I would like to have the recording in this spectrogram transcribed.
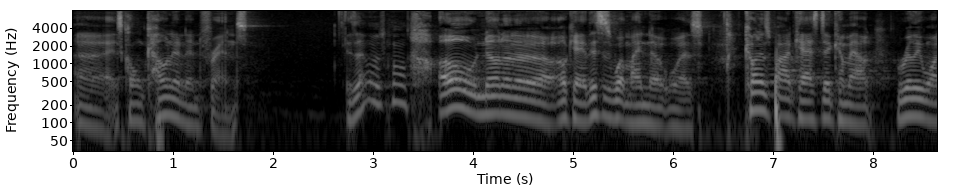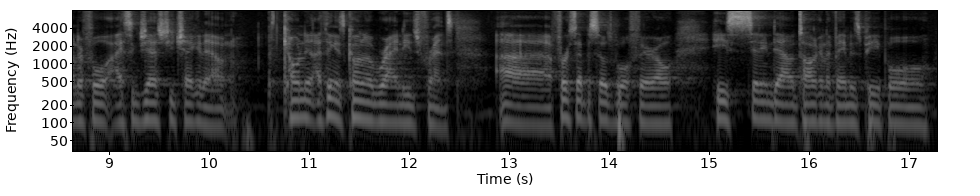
Uh, it's called Conan and Friends. Is that what it's called? Oh, no, no, no, no. Okay, this is what my note was. Conan's podcast did come out. Really wonderful. I suggest you check it out. Conan, I think it's Conan O'Brien Needs Friends. Uh, first episode's Will Ferrell. He's sitting down talking to famous people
